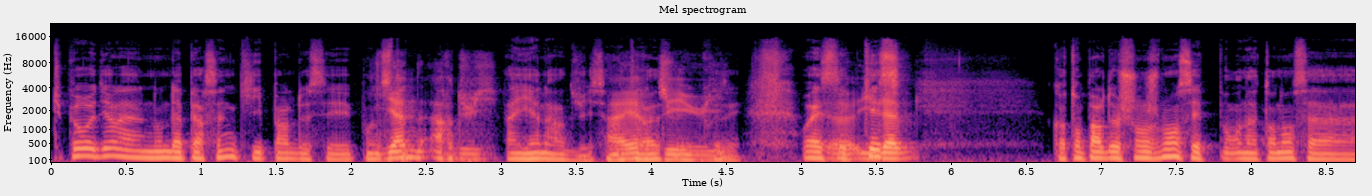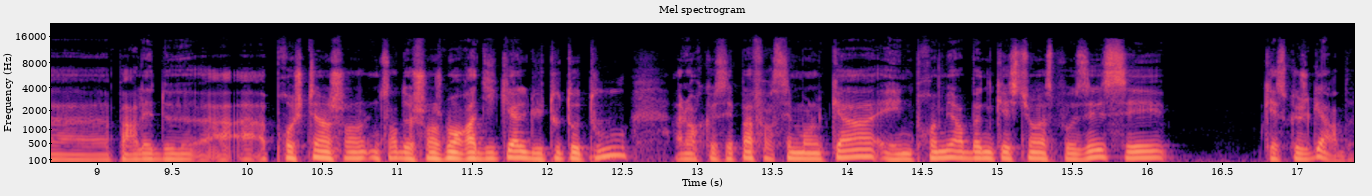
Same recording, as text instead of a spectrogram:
Tu peux redire le nom de la personne qui parle de ces points de Yann Arduy. Ah, Yann Arduy, c'est intéressant. Ouais, c'est euh, Quand on parle de changement, c'est on a tendance à parler de à, projeter une sorte de changement radical du tout au tout, alors que c'est pas forcément le cas. Et une première bonne question à se poser, c'est qu'est-ce que je garde?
